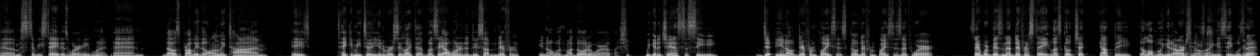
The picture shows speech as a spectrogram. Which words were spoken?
Uh, Mississippi State is where he went, and that was probably the only time he's taking me to a university like that. But see, I wanted to do something different, you know, with my daughter, where she, we get a chance to see, di- you know, different places, go different places. If we're say if we're visiting a different state, let's go check out the the local university awesome. so you can see what's yeah. there.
